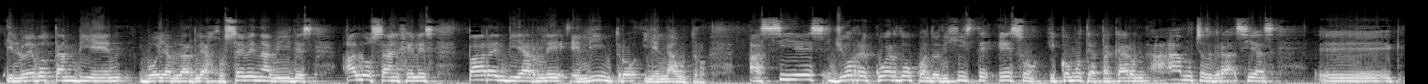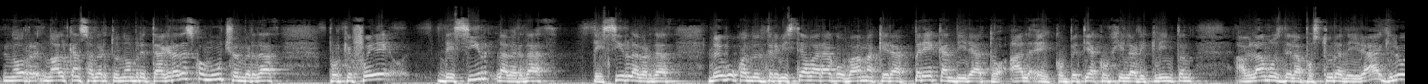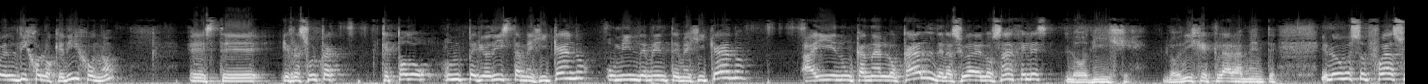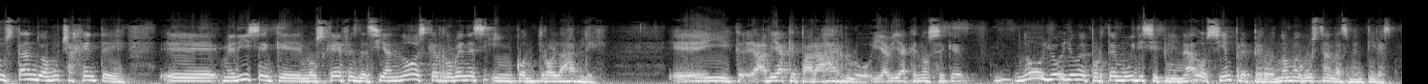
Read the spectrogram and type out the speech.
y luego también voy a hablarle a José Benavides a Los Ángeles para enviarle el intro y el outro. Así es, yo recuerdo cuando dijiste eso y cómo te atacaron. Ah, muchas gracias. Eh, no, no alcanzo a ver tu nombre. Te agradezco mucho, en verdad, porque fue decir la verdad decir la verdad. Luego cuando entrevisté a Barack Obama, que era precandidato, eh, competía con Hillary Clinton, hablamos de la postura de Irak y luego él dijo lo que dijo, ¿no? Este, y resulta que todo un periodista mexicano, humildemente mexicano, ahí en un canal local de la ciudad de Los Ángeles, lo dije, lo dije claramente. Y luego eso fue asustando a mucha gente. Eh, me dicen que los jefes decían, no, es que Rubén es incontrolable. Eh, y había que pararlo y había que no sé qué. No, yo, yo me porté muy disciplinado siempre, pero no me gustan las mentiras.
